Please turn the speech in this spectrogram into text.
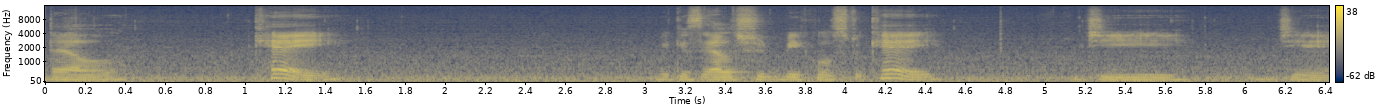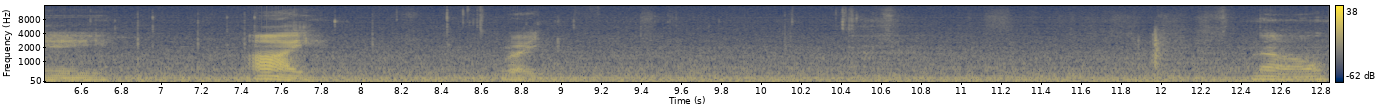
del K because L should be equals to K G J I. Right. Now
